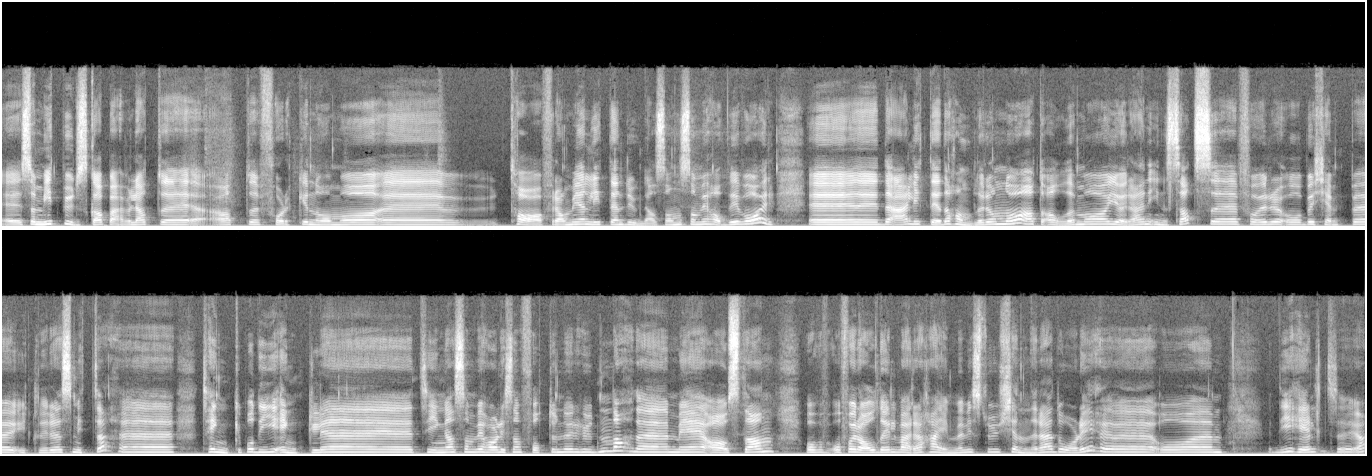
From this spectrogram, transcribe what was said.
eh, så mitt budskap er vel at, eh, at folket nå må eh, ta fram igjen litt den dugnadsånden som vi hadde i vår. Eh, det er litt det det handler om nå, at alle må gjøre en innsats for å bekjempe ytterligere smitte. tenke på de enkle tinga som vi har liksom fått under huden, da, med avstand, og, og for all del være hjemme hvis du kjenner deg dårlig. og de helt, ja,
